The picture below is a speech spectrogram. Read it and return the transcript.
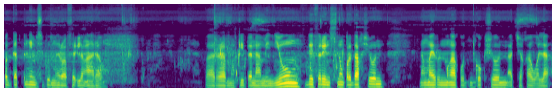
Pagkatanim siguro mayroon after ilang araw. Para makita namin yung difference ng production ng mayroon mga concoction at saka wala.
